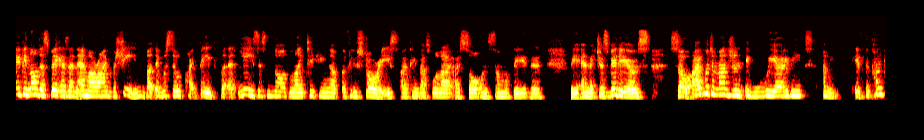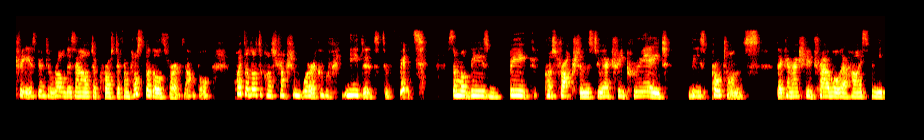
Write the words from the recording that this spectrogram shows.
maybe not as big as an MRI machine, but it was still quite big. But at least it's not like taking up a few stories. I think that's what I, I saw on some of the, the, the NHS videos. So I would imagine if we need, I mean, if the country is going to roll this out across different hospitals, for example, quite a lot of construction work will be needed to fit some of these big constructions to actually create these protons that can actually travel at high speed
